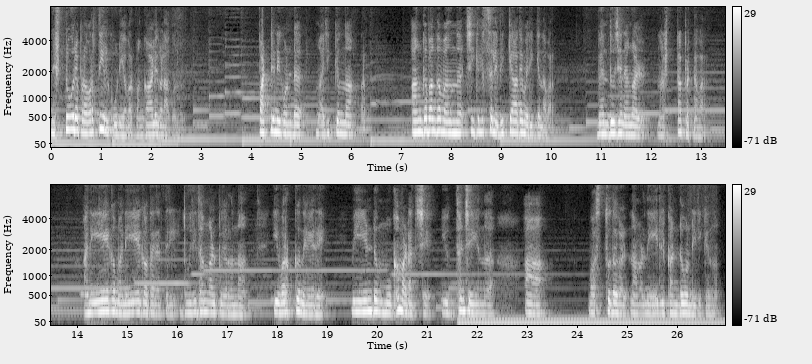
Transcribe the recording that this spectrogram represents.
നിഷ്ഠൂര പ്രവൃത്തിയിൽ കൂടി അവർ പങ്കാളികളാകുന്നു. പട്ടിണി കൊണ്ട് മരിക്കുന്ന അംഗഭംഗം വന്ന് ചികിത്സ ലഭിക്കാതെ മരിക്കുന്നവർ. ബന്ധുജനങ്ങൾ നഷ്ടപ്പെട്ടവർ. അനേകം അനേക തരത്തിൽ ദുരിതങ്ങൾ പേറുന്ന ഇവർക്ക് നേരെ വീണ്ടും മുഖമടച്ച് യുദ്ധം ചെയ്യുന്ന ആ വസ്തുതകൾ നമ്മൾ നേരിൽ കണ്ടുകൊണ്ടിരിക്കുന്നു.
